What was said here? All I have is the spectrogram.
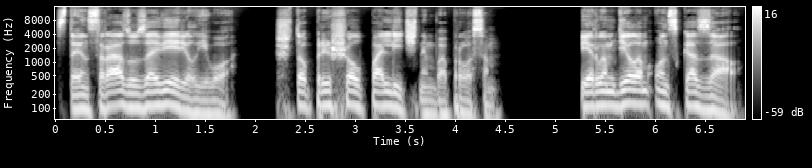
Стэн сразу заверил его, что пришел по личным вопросам. Первым делом он сказал,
